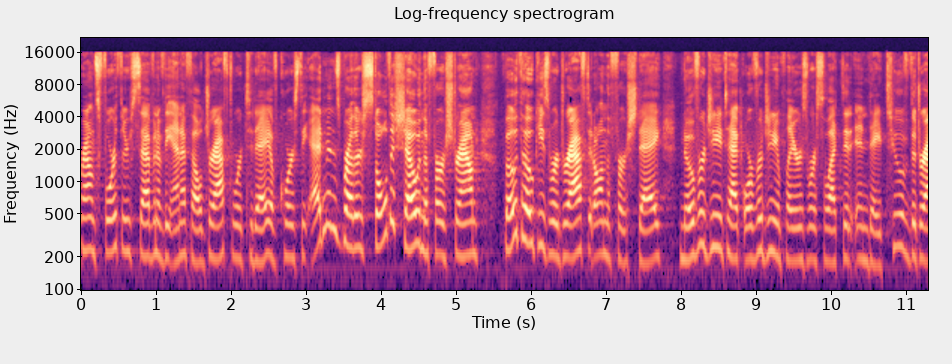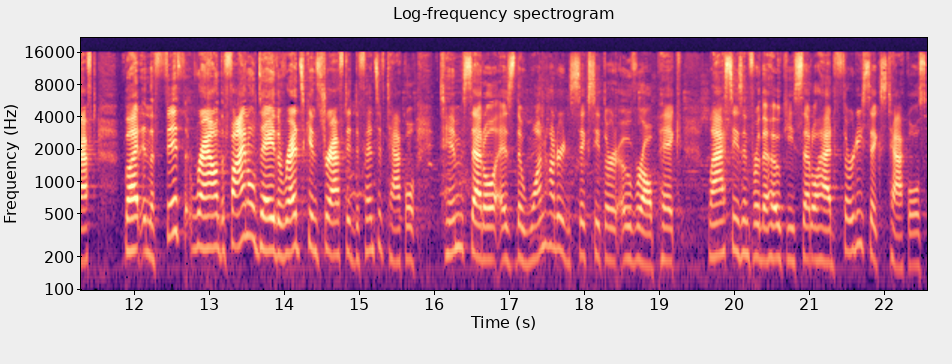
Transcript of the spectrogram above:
Rounds four through seven of the NFL draft were today. Of course, the Edmunds brothers stole the show in the first round. Both Hokies were drafted on the first day. No Virginia Tech or Virginia players were selected in day two of the draft. But in the fifth round, the final day, the Redskins drafted defensive tackle Tim Settle as the 163rd overall pick. Last season for the Hokies, Settle had 36 tackles,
